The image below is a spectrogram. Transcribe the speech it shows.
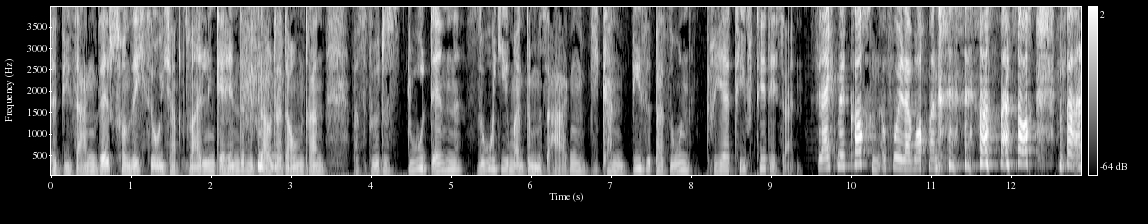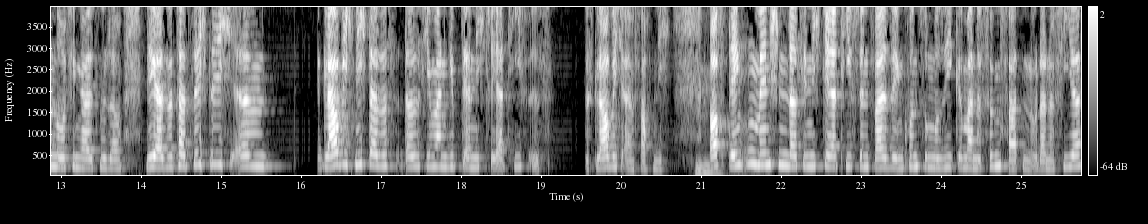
die sagen selbst von sich so, ich habe zwei linke Hände mit lauter Daumen dran. Was würdest du denn so jemandem sagen? Wie kann diese Person kreativ tätig sein? Vielleicht mit Kochen, obwohl da braucht man, auch paar andere Finger als nur Daumen. Nee, also tatsächlich ähm, glaube ich nicht, dass es, dass es jemanden gibt, der nicht kreativ ist. Das glaube ich einfach nicht. Hm. Oft denken Menschen, dass sie nicht kreativ sind, weil sie in Kunst und Musik immer eine 5 hatten oder eine 4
